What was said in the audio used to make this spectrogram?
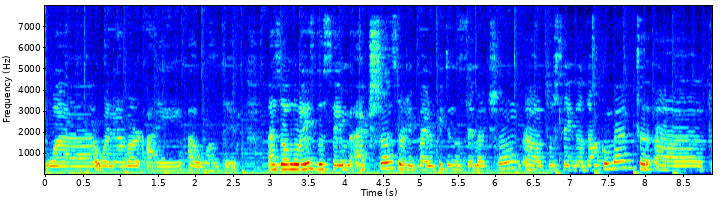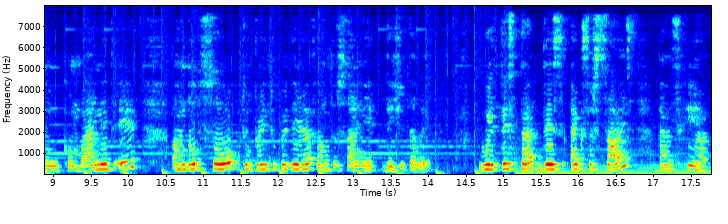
whenever I, I want it. As always, the same actions, by repeating the same action uh, to save the document, uh, to combine it, it, and also to print to PDF and to sign it digitally. With this step, this exercise ends here.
